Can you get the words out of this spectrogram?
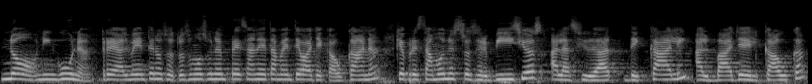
No, ninguna. Realmente nosotros somos una empresa netamente vallecaucana que prestamos nuestros servicios a la ciudad de Cali, al Valle del Cauca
